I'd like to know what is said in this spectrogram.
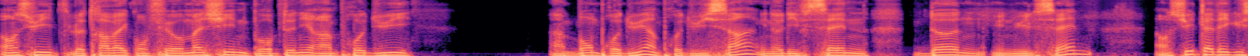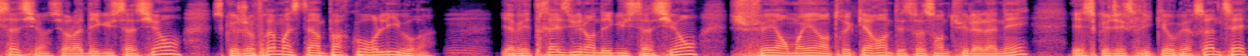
Ensuite, le travail qu'on fait aux machines pour obtenir un produit un bon produit, un produit sain. Une olive saine donne une huile saine. Ensuite, la dégustation. Sur la dégustation, ce que je ferais, moi, c'était un parcours libre. Mm. Il y avait 13 huiles en dégustation. Je fais en moyenne entre 40 et 60 huiles à l'année. Et ce que j'expliquais aux personnes, c'est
